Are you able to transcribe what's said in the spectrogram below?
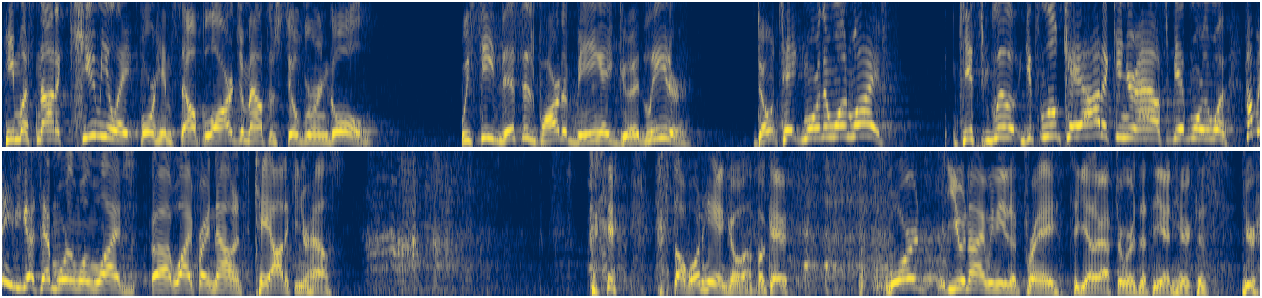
He must not accumulate for himself large amounts of silver and gold. We see this as part of being a good leader. Don't take more than one wife. It gets a little, gets a little chaotic in your house if you have more than one. How many of you guys have more than one wives, uh, wife right now and it's chaotic in your house? I saw one hand go up, okay? Ward, you and I, we need to pray together afterwards at the end here because you're,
